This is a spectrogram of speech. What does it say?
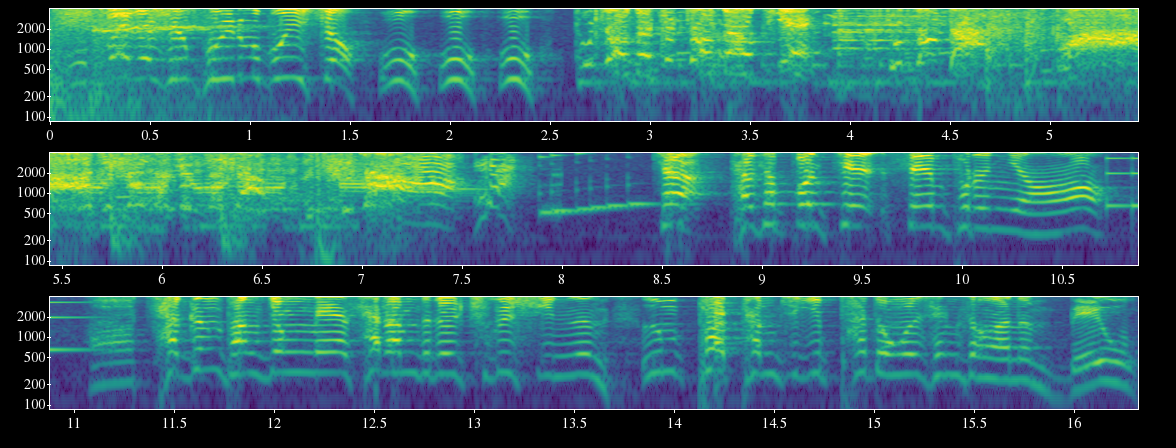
오 빨간색 보이는 거 보이시죠? 오오오. 쫓아온다 쫓아온다. 어떻게? 쫓아온다. 와 쫓아온다 쫓아온다. 쫓아 자 다섯 번째 샘플은요 어, 작은 반경 내 사람들을 죽일 수 있는 음파 탐지기 파동을 생성하는 매우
